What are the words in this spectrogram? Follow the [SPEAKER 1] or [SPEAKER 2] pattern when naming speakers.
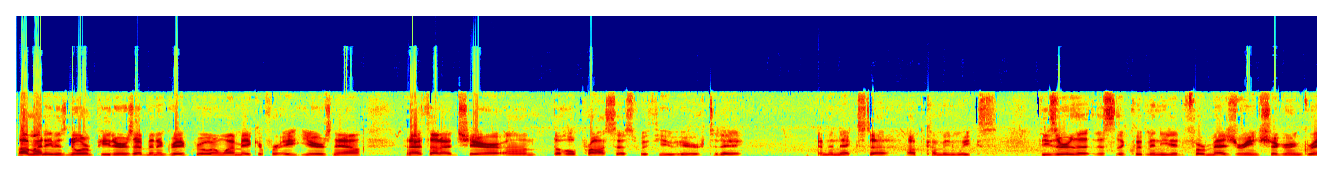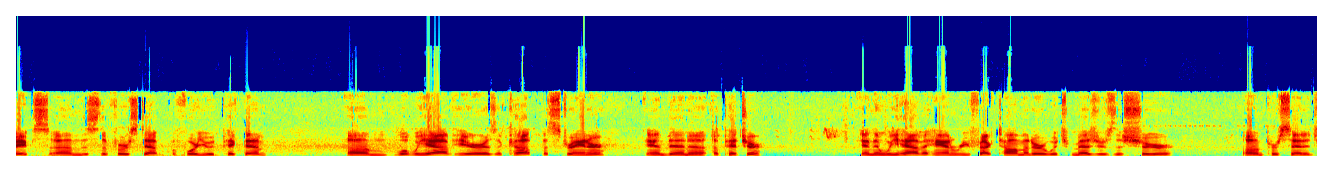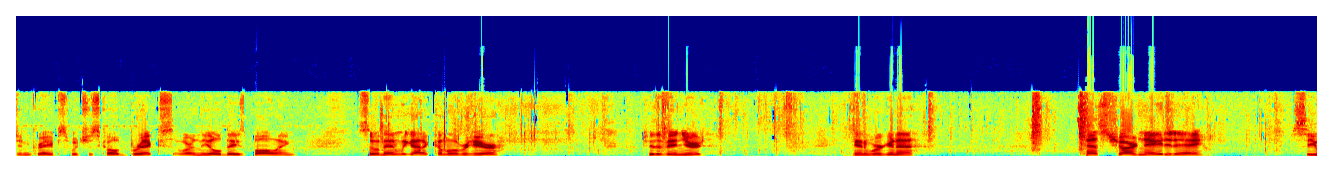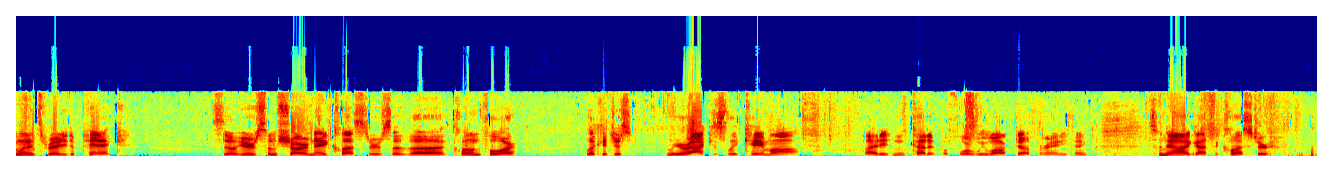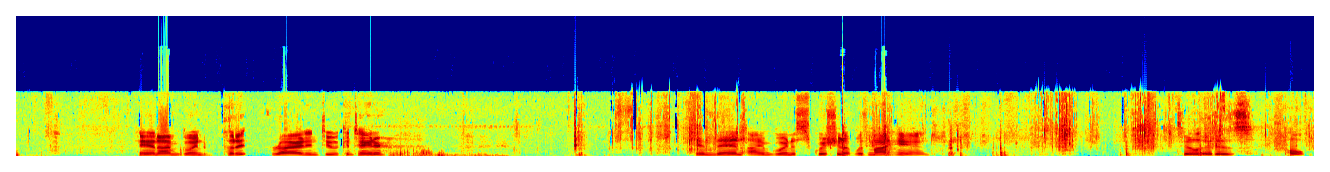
[SPEAKER 1] Hi, my name is Norm Peters. I've been a grape grower and winemaker for eight years now, and I thought I'd share um, the whole process with you here today and the next uh, upcoming weeks. These are the this is the equipment needed for measuring sugar in grapes. Um, this is the first step before you would pick them. Um, what we have here is a cup, a strainer, and then a, a pitcher, and then we have a hand refractometer which measures the sugar um, percentage in grapes, which is called Brix, or in the old days, Balling. So then we got to come over here to the vineyard and we're gonna test Chardonnay today see when it's ready to pick. So here's some Chardonnay clusters of uh, clone 4 look it just miraculously came off. I didn't cut it before we walked up or anything. So now I got the cluster and I'm going to put it right into a container and then I'm going to squish it up with my hand till it is pulp.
